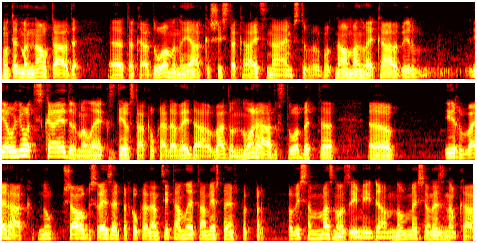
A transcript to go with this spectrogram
Un tad man nav tāda uh, tā kā doma, nu jā, ka šis kā aicinājums tur varbūt nav man vai kā. Ir jau ļoti skaidri, man liekas, Dievs tā kaut kādā veidā vada un norāda uz to, bet uh, uh, ir vairāk nu, šaubas reizēm par kaut kādām citām lietām, iespējams pat par pavisam maznozīmīgām. Nu, mēs jau nezinām, kā,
